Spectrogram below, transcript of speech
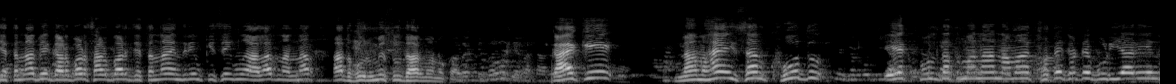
जितना भी गड़बड़ सड़बड़ जितना इंद्रियम किसी में आलर नन्नर अध हुर्मी सुधार मनो कर। काहे कि नमहे ईसन खुद एक पुलदत मना नमा छोटे छोटे बुढ़िया रिन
